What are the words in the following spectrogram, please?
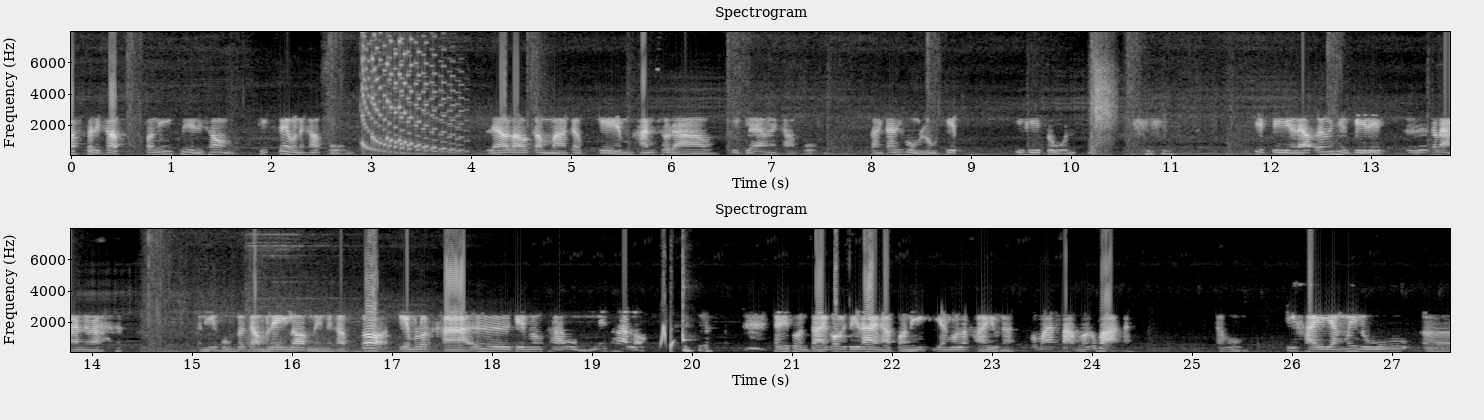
ครับ สวัสดีครับ ตอนนี้คุณอยู่ในช่อง Pixel นะครับผม แล้วเรากลับมากับเกม Hunt Showdown อีกแล้วนะครับผม หลังจากที่ผมลงคลิป EP ศูนย์กี่ปีแล้ว เอ้ยไม่ถึงปีดิเออก็นานอยู่นะ อันนี้ผมก็กลับมาเล่นอีกรอบหนึ่งนะครับ ก็เกมลดคาเออ เกมลดคาผมไม่พลาดหรอก ใครที่สนใจก็ไปซื้อได้ครับ ตอนนี้ยังลดราคาอยู่นะ ประมาณสามร้อยกว่าบาทนะครับผม ที่ใครยังไม่รู้ เอ่อ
